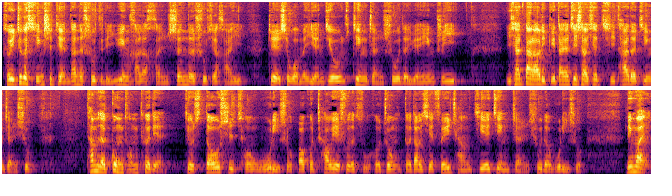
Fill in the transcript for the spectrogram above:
所以这个形式简单的数字里蕴含了很深的数学含义，这也是我们研究净整数的原因之一。以下大脑里给大家介绍一些其他的净整数，它们的共同特点就是都是从无理数，包括超越数的组合中得到一些非常接近整数的无理数。另外，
